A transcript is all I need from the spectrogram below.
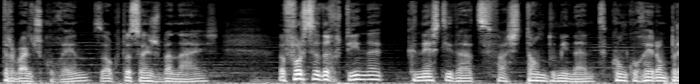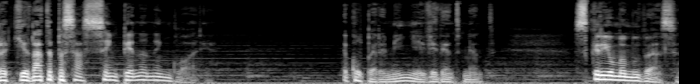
Trabalhos correntes, ocupações banais, a força da rotina que nesta idade se faz tão dominante concorreram para que a data passasse sem pena nem glória. A culpa era minha, evidentemente. Se queria uma mudança,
